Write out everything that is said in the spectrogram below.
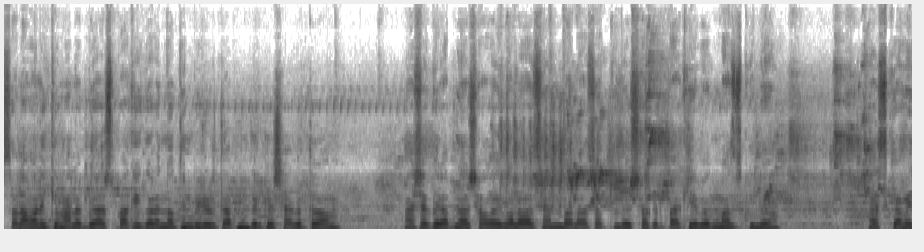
আসসালামু আলাইকুম, হ্যালো ব্যাস পাখি করেন নতুন ভিডিওতে আপনাদেরকে স্বাগতম। আশা করি আপনারা সবাই ভালো আছেন, ভালো আছে আপনাদের শখের পাখি এবং মাছগুলো। আজকে আমি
